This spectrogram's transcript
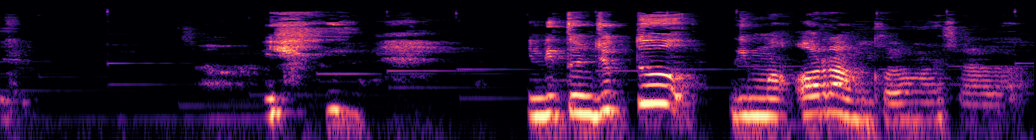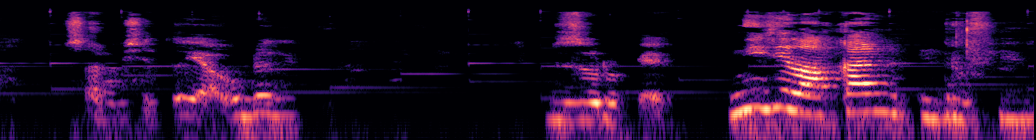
dari yang ditunjuk tuh lima orang kalau nggak salah terus abis itu ya udah gitu. Disuruh kayak ini silakan. Interview.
